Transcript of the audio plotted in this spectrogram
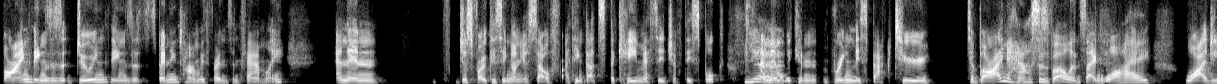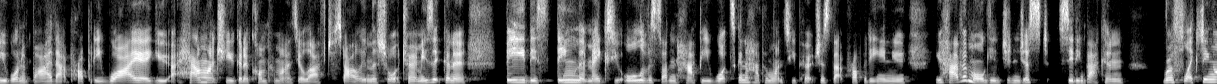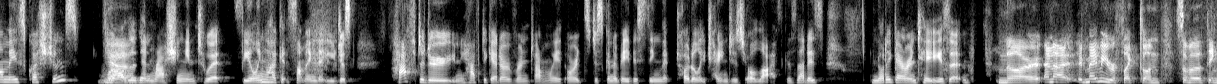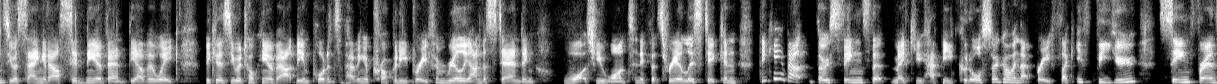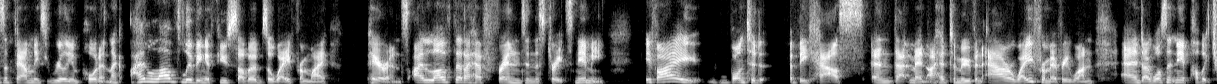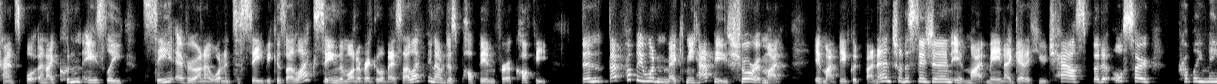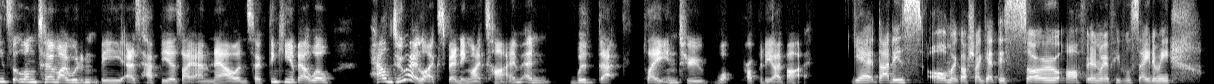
buying things? Is it doing things? Is it spending time with friends and family? And then just focusing on yourself. I think that's the key message of this book. Yeah. And then we can bring this back to to buying a house as well and saying why why do you want to buy that property? Why are you how much are you going to compromise your lifestyle in the short term? Is it going to be this thing that makes you all of a sudden happy what's going to happen once you purchase that property and you you have a mortgage and just sitting back and reflecting on these questions yeah. rather than rushing into it feeling like it's something that you just have to do and you have to get over and done with or it's just going to be this thing that totally changes your life because that is not a guarantee, is it? No. And I, it made me reflect on some of the things you were saying at our Sydney event the other week, because you were talking about the importance of having a property brief and really understanding what you want and if it's realistic. And thinking about those things that make you happy could also go in that brief. Like, if for you, seeing friends and family is really important. Like, I love living a few suburbs away from my parents. I love that I have friends in the streets near me. If I wanted a big house and that meant I had to move an hour away from everyone and I wasn't near public transport and I couldn't easily see everyone I wanted to see because I like seeing them on a regular basis. I like being able to just pop in for a coffee. Then that probably wouldn't make me happy. Sure, it might it might be a good financial decision, it might mean I get a huge house, but it also probably means that long term I wouldn't be as happy as I am now. And so thinking about well, how do I like spending my time and would that play into what property I buy. Yeah, that is, oh my gosh, I get this so often where people say to me,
